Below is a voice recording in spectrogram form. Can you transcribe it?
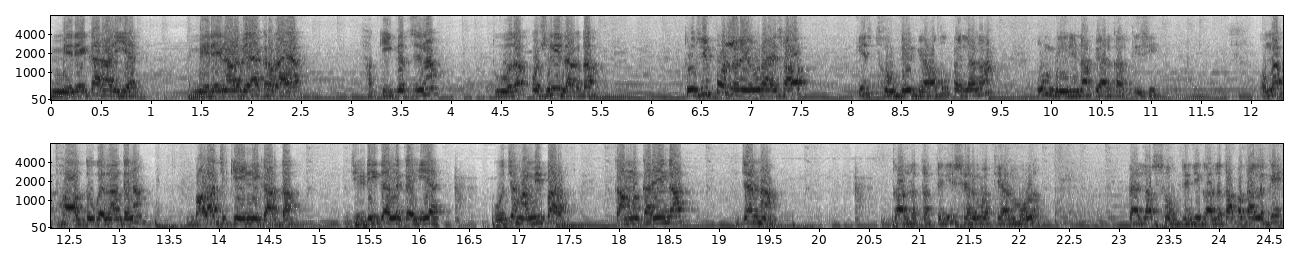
ਮੇਰੇ ਘਰ ਵਾਲੀ ਹੈ ਮੇਰੇ ਨਾਲ ਵਿਆਹ ਕਰਵਾਇਆ। ਹਕੀਕਤ 'ਚ ਨਾ ਤੂੰ ਉਹਦਾ ਕੁਝ ਨਹੀਂ ਲੱਗਦਾ। ਤੁਸੀਂ ਭੁੱਲ ਰਹੇ ਹੋ ਰਾਏ ਸਾਹਿਬ ਕਿ ਤੁਹਾਡੇ ਵਿਆਹ ਤੋਂ ਪਹਿਲਾਂ ਨਾ ਉਹ ਮੇਰੇ ਨਾਲ ਪਿਆਰ ਕਰਦੀ ਸੀ। ਉਹ ਮੈਂ ਫਾਲਤੂ ਗੱਲਾਂ ਤੇ ਨਾ ਬਾਹਲਾ ਯਕੀਨ ਨਹੀਂ ਕਰਦਾ। ਜਿਹੜੀ ਗੱਲ ਕਹੀ ਆ ਉਹ 'ਚ ਹਾਮੀ ਭਰ। ਕੰਮ ਕਰੇਗਾ ਜਾਂ ਨਾ? ਗੱਲ ਤਾਂ ਤੇਰੀ ਸਿਰ ਮੱਥੇ ਅਨਮੋਲ। ਪਹਿਲਾਂ ਸੌਦੇ ਦੀ ਗੱਲ ਤਾਂ ਪਤਾ ਲੱਗੇ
